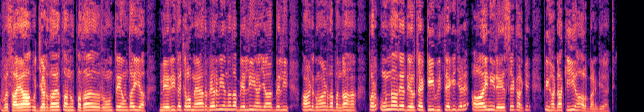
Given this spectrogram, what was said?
ਵਸਾਇਆ ਉਜੜਦਾ ਹੈ ਤੁਹਾਨੂੰ ਪਤਾ ਰੋਣ ਤੇ ਆਉਂਦਾ ਹੀ ਆ। ਮੇਰੀ ਤੇ ਚਲੋ ਮੈਂ ਤਾਂ ਫਿਰ ਵੀ ਇਹਨਾਂ ਦਾ ਬੇਲੀ ਹਾਂ ਯਾਰ ਬੇਲੀ ਆਂਢ ਗੁਆਂਢ ਦਾ ਬੰਦਾ ਹਾਂ। ਪਰ ਉਹਨਾਂ ਦੇ ਦਿਲ ਤੇ ਕੀ ਬੀਤੇਗੀ ਜਿਹੜੇ ਆ ਹੀ ਨਹੀਂ ਰਹੇ ਇਸੇ ਕਰਕੇ ਵੀ ਸਾਡਾ ਕੀ ਹਾਲ ਬਣ ਗਿਆ ਇੱਥੇ।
